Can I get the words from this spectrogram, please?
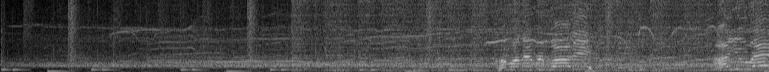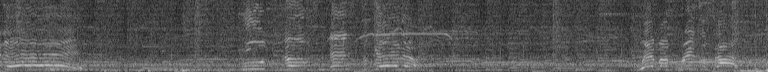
Come on, everybody. Are you ready? Put those hands together. Where my princess at?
